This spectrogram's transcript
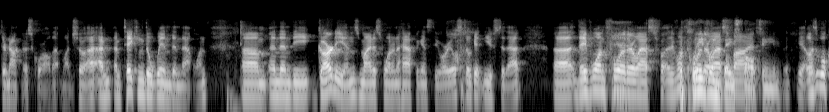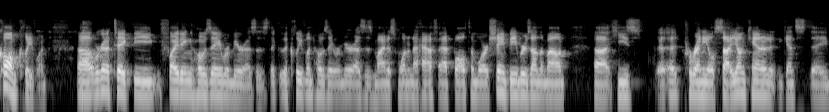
they're not going to score all that much. So I, am I'm, I'm taking the wind in that one. Um, and then the Guardians minus one and a half against the Orioles, still getting used to that. Uh, they've won four of their last. Five, they've won The four of their Cleveland last baseball five. team. Yeah, let's, we'll call them Cleveland. Uh, we're going to take the fighting Jose Ramirez's, the, the Cleveland Jose Ramirez's minus one and a half at Baltimore. Shane Bieber's on the mound. Uh, he's a, a perennial Cy Young candidate against a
